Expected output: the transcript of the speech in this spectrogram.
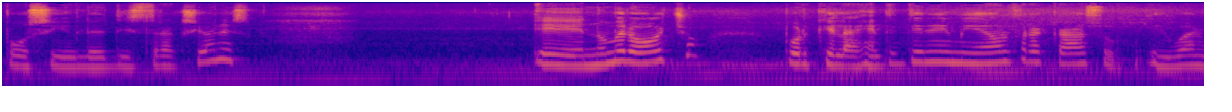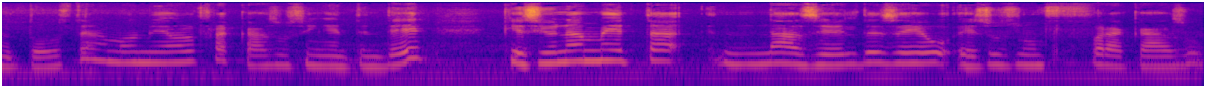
posibles distracciones. Eh, número 8 porque la gente tiene miedo al fracaso y bueno, todos tenemos miedo al fracaso sin entender que si una meta nace el deseo, eso es un fracaso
